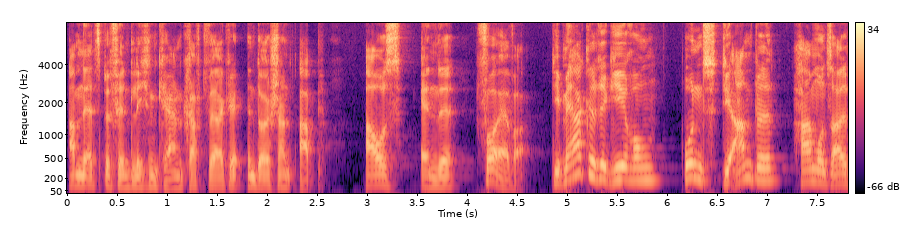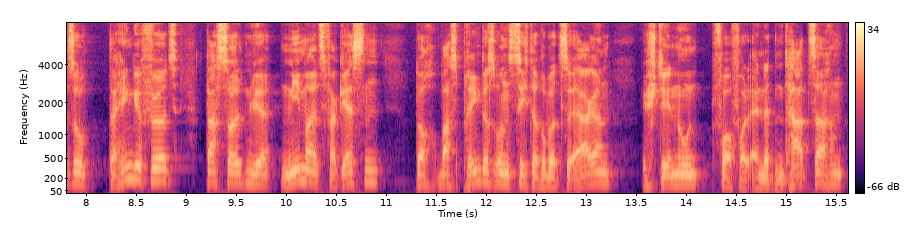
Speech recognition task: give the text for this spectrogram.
am Netz befindlichen Kernkraftwerke in Deutschland ab. Aus Ende forever. Die Merkel-Regierung und die Ampel haben uns also dahin geführt. Das sollten wir niemals vergessen. Doch was bringt es uns, sich darüber zu ärgern? Wir stehen nun vor vollendeten Tatsachen.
